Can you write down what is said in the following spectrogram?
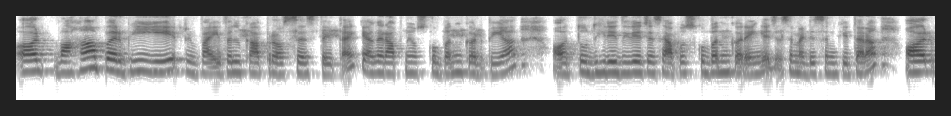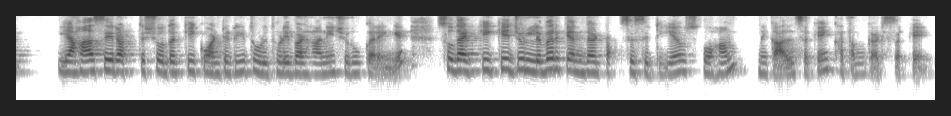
और वहाँ पर भी ये रिवाइवल का प्रोसेस देता है कि अगर आपने उसको बंद कर दिया, और तो धीरे धीरे जैसे आप उसको बंद करेंगे, जैसे मेडिसिन की तरह, और यहाँ से रक्त शोधक की क्वांटिटी थोड़ी थोड़ी बढ़ानी शुरू करेंगे सो दैट कि, कि जो लिवर के अंदर टॉक्सिसिटी है उसको हम निकाल सकें खत्म कर सकें।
